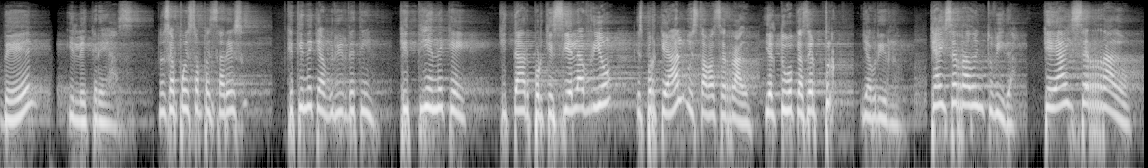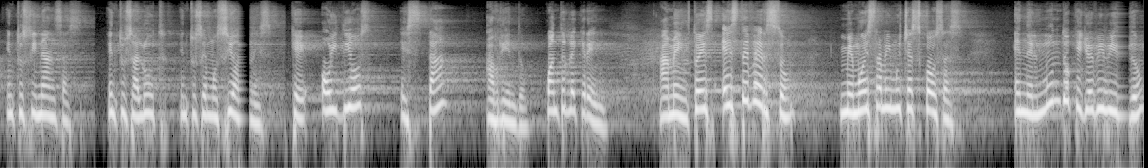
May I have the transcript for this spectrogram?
de Él y le creas? ¿No se ha puesto a pensar eso? ¿Qué tiene que abrir de ti? ¿Qué tiene que quitar? Porque si Él abrió, es porque algo estaba cerrado y Él tuvo que hacer y abrirlo. ¿Qué hay cerrado en tu vida? ¿Qué hay cerrado en tus finanzas, en tu salud, en tus emociones? Que hoy Dios está abriendo. ¿Cuántos le creen? Amén. Entonces, este verso me muestra a mí muchas cosas. En el mundo que yo he vivido,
